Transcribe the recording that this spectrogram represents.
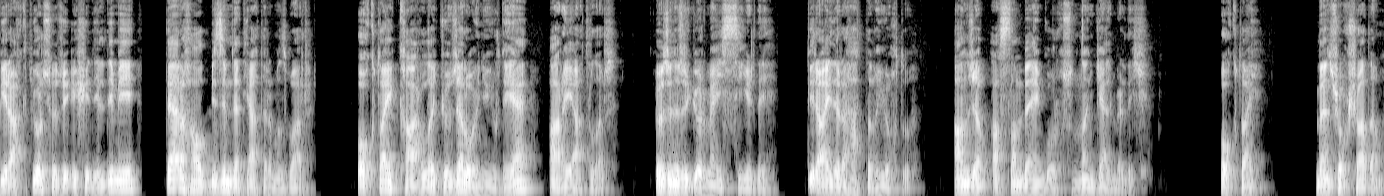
bir aktyor sözü eşidildimi, Dərhal bizim də teatrımız var. Oktay Karlı gözəl oynayır deyə araya atılır. Özünüzü görmək istəyirdi. Bir ayda rahatlığı yoxdur. Ancaq Aslan bəyin qorxusundan gəlmirdik. Oktay, mən çox şadam.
